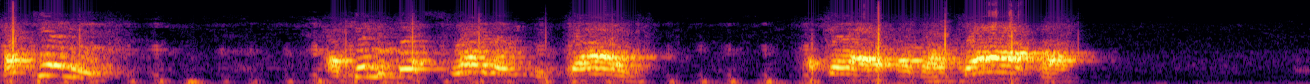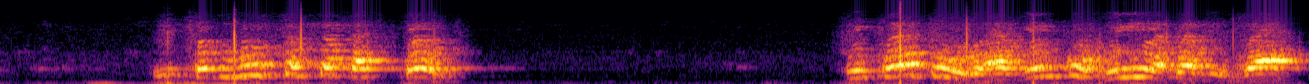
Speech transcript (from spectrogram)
Aquele, aquele pessoal da militar, aquela agasalha, e todo mundo se afastando. Enquanto alguém corria para avisar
